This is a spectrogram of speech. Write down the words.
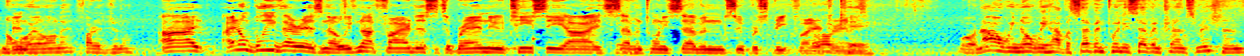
No And- oil on it, far as you know? I I don't believe there is. No, we've not fired this. It's a brand new TCI 727 Super Street Fighter. Okay. Well, now we know we have a 727 transmission.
